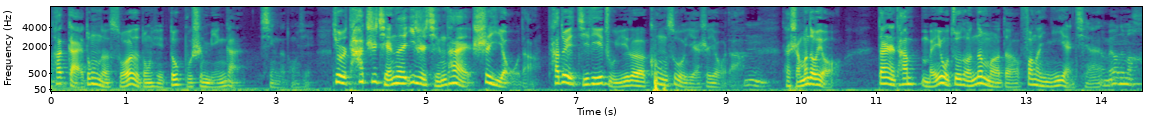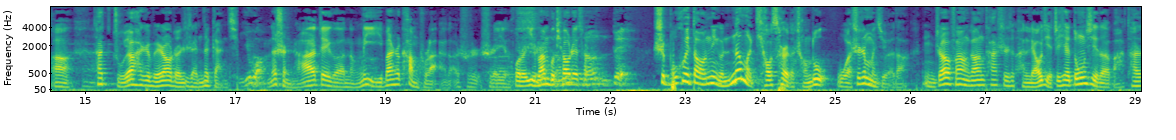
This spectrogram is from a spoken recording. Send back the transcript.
它改动的所有的东西都不是敏感性的东西，就是他之前的意识形态是有的，他对集体主义的控诉也是有的，嗯，他什么都有，但是他没有做到那么的放到你眼前没有那么狠。啊，他主要还是围绕着人的感情。以我们的审查这个能力，一般是看不出来的，是是这意思，或者一般不挑这刺儿。对，是不会到那个那么挑刺儿的程度，我是这么觉得。你知道冯小刚他是很了解这些东西的吧？他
